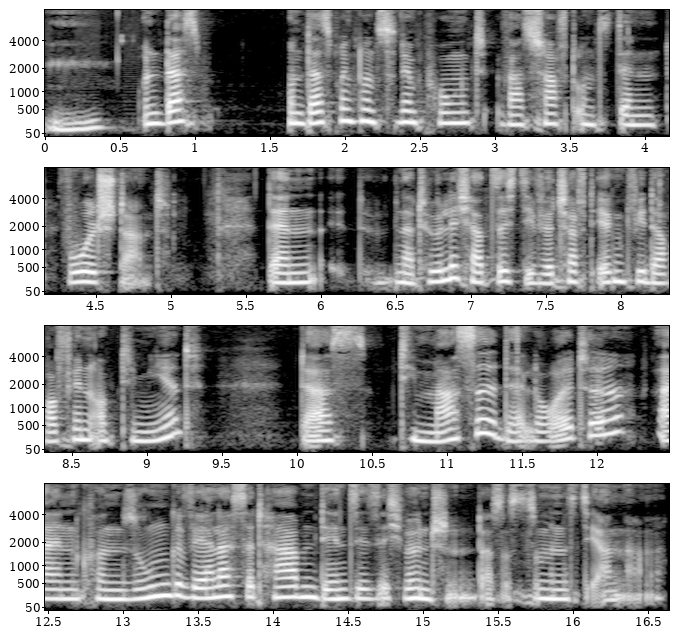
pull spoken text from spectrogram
Mhm. Und das und das bringt uns zu dem Punkt, was schafft uns denn Wohlstand? Denn natürlich hat sich die Wirtschaft irgendwie daraufhin optimiert, dass die Masse der Leute einen Konsum gewährleistet haben, den sie sich wünschen. Das ist zumindest die Annahme.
